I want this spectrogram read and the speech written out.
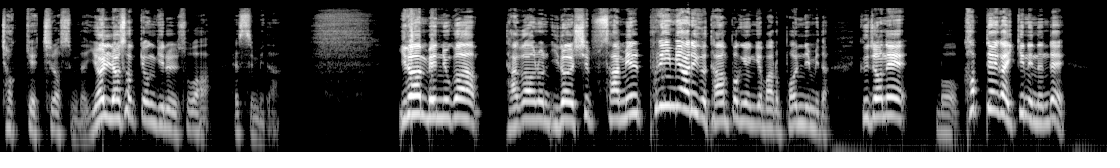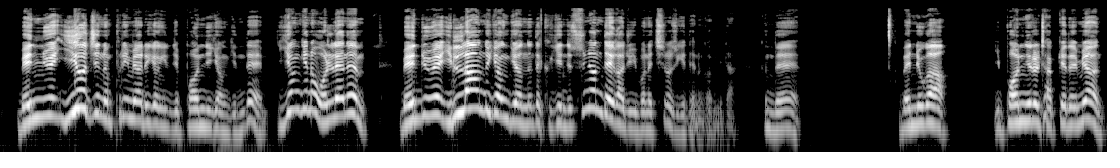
적게 치렀습니다. 16경기를 소화했습니다. 이러한 맨유가 다가오는 1월 13일 프리미어리그 다음번 경기가 바로 번리입니다. 그 전에 뭐 컵대회가 있긴 있는데 맨유에 이어지는 프리미어리그 경기 이제 번리 경기인데 이 경기는 원래는 맨유의 1라운드 경기였는데 그게 이제 수년돼 가지고 이번에 치러지게 되는 겁니다. 근데 맨유가 이 번리를 잡게 되면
